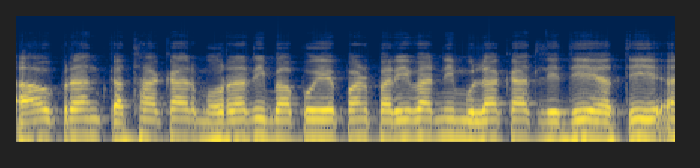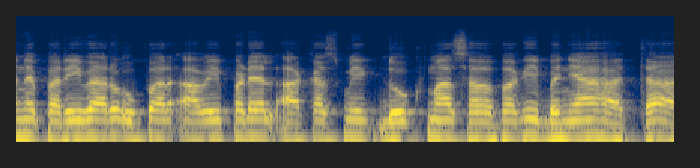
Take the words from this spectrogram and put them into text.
આ ઉપરાંત કથાકાર મોરારી બાપુએ પણ પરિવારની મુલાકાત લીધી હતી અને પરિવાર ઉપર આવી પડેલ આકસ્મિક દુઃખમાં સહભાગી બન્યા હતા.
